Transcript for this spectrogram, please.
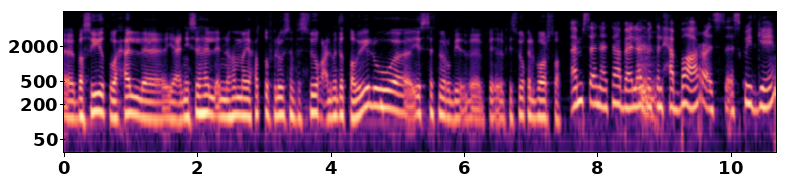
آه، بسيط وحل آه، يعني سهل إن هم يحطوا فلوسهم في السوق على المدى الطويل ويستثمروا في سوق البورصة. أمس أنا أتابع لعبة الحبار Squid Game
